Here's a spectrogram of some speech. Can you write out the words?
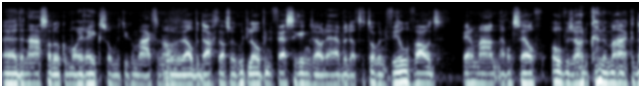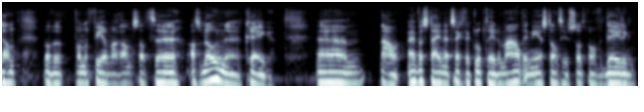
Eh, daarnaast hadden we ook een mooi rekensommetje gemaakt. En hadden we wel bedacht als we een goed lopende vestiging zouden hebben, dat we toch een veelvoud per maand naar onszelf over zouden kunnen maken dan wat we van de firma Randstad eh, als loon eh, kregen. Ehm, nou, wat Stijn net zegt, dat klopt helemaal. In eerste instantie een soort van verdeling.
